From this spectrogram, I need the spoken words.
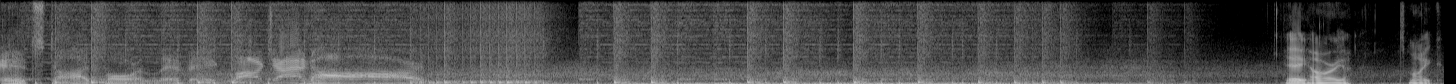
It's time for living large and hard. Hey, how are you? It's Mike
